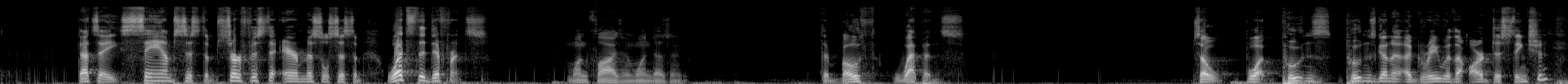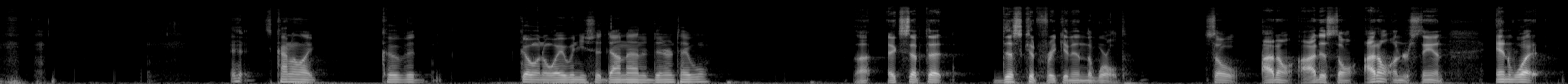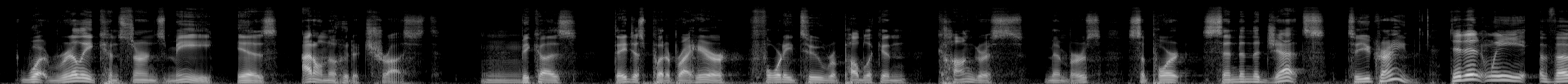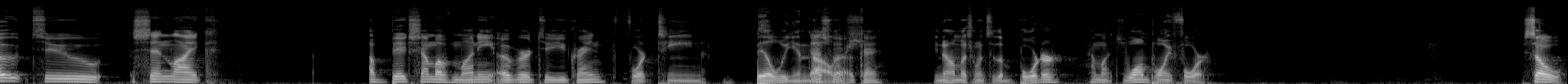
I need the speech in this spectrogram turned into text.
That's a SAM system, surface to air missile system. What's the difference? One flies and one doesn't. They're both weapons. So what Putin's Putin's going to agree with our distinction? It's kind of like COVID going away when you sit down at a dinner table. Uh, except that this could freaking end the world. So I don't I just don't I don't understand. And what what really concerns me is I don't know who to trust. Because they just put up right here 42 Republican Congress members support sending the jets to Ukraine. Didn't we vote to send like a big sum of money over to Ukraine? 14 billion That's dollars. Okay. You know how much went to the border? How much? 1.4. So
